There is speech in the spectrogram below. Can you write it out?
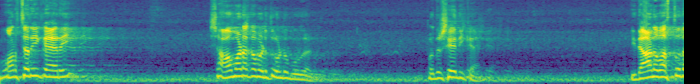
മോർച്ചറി കയറി ശവമടക്കം എടുത്തുകൊണ്ട് പോവുകയാണ്. പ്രതിഷേധിക്കാൻ. ഇതാണ് വസ്തുത.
